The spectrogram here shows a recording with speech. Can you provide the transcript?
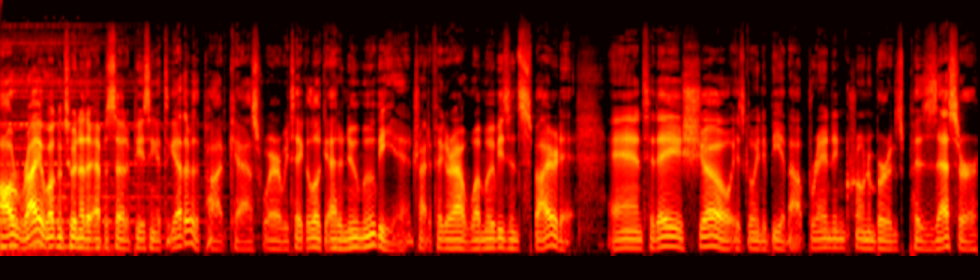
All right, welcome to another episode of Piecing It Together, the podcast where we take a look at a new movie and try to figure out what movies inspired it. And today's show is going to be about Brandon Cronenberg's Possessor,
